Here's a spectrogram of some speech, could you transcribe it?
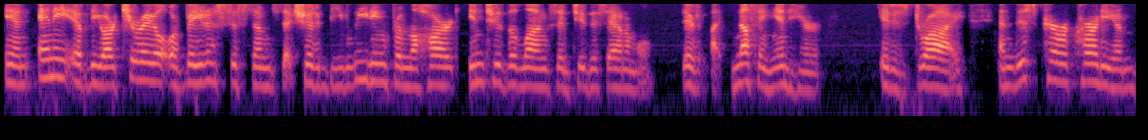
in any of the arterial or venous systems that should be leading from the heart into the lungs into this animal. There's uh, nothing in here. It is dry. And this pericardium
